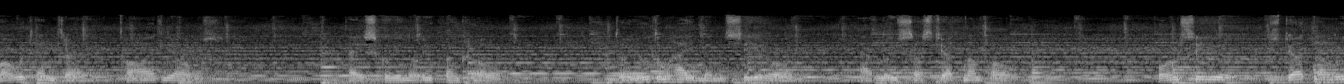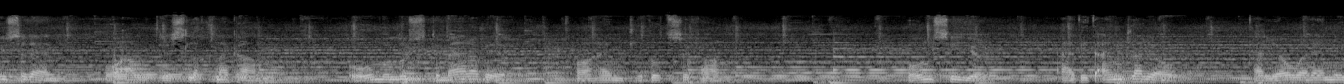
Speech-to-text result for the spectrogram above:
mór tendrar ta et ljós. Dei skuinu i kvann krog Då ut om heimen sier hon Er lysa stjøtnan på Hon sier stjøtnan lyser enn Og aldri sløkna kan Og om hun lyste mera ved Ta hen til gudse fam Hon sier Er ditt engla ljó Ta ljó er enn i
